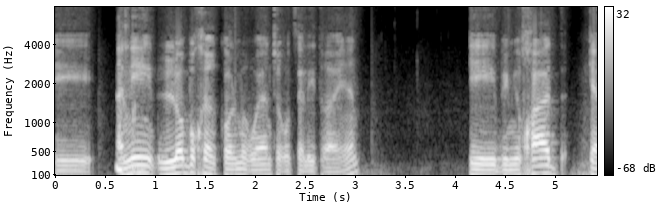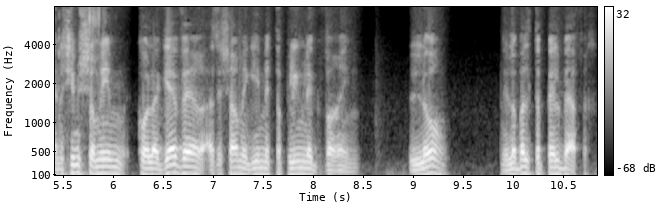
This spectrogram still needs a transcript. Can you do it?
כי נכון. אני לא בוחר כל מרואיין שרוצה להתראיין, כי במיוחד, כי אנשים שומעים קול הגבר, אז ישר מגיעים מטפלים לגברים. לא, אני לא בא לטפל באף אחד,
